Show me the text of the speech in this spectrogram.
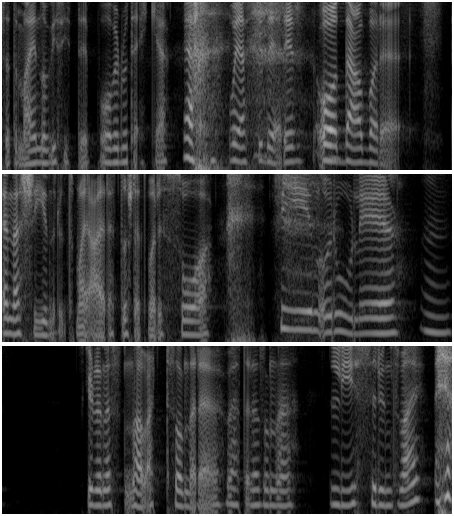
sett meg når vi sitter på biblioteket, Ja. og jeg studerer, og det er bare Energien rundt meg er rett og slett bare så fin og rolig. Mm. Skulle nesten ha vært sånn derre Hva heter det? Sånne lys rundt meg. Ja,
